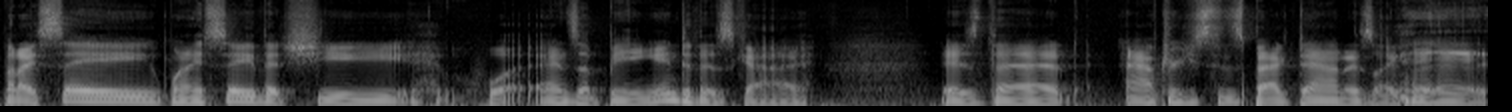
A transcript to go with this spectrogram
but I say when I say that she ends up being into this guy, is that after he sits back down is like hey,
